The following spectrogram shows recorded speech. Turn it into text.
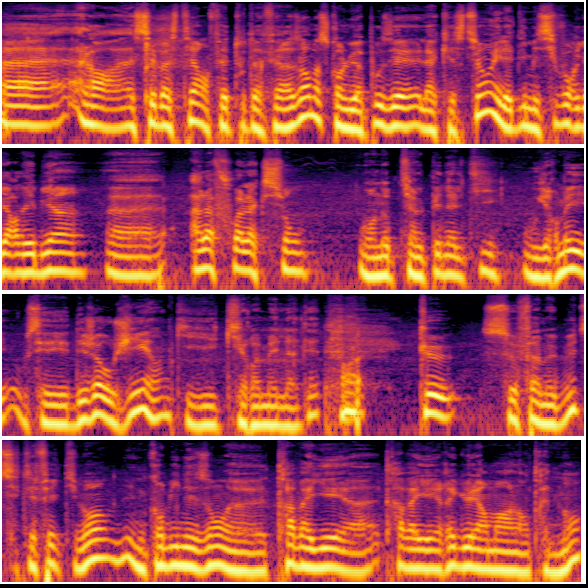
Euh, alors, Sébastien en fait tout à fait raison parce qu'on lui a posé la question. Il a dit Mais si vous regardez bien, euh, à la fois l'action où on obtient le penalty, où il remet, où c'est déjà Ogier hein, qui, qui remet de la tête, Ouais. que ce fameux but, c'est effectivement une combinaison euh, travaillée, à- travaillée régulièrement à l'entraînement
